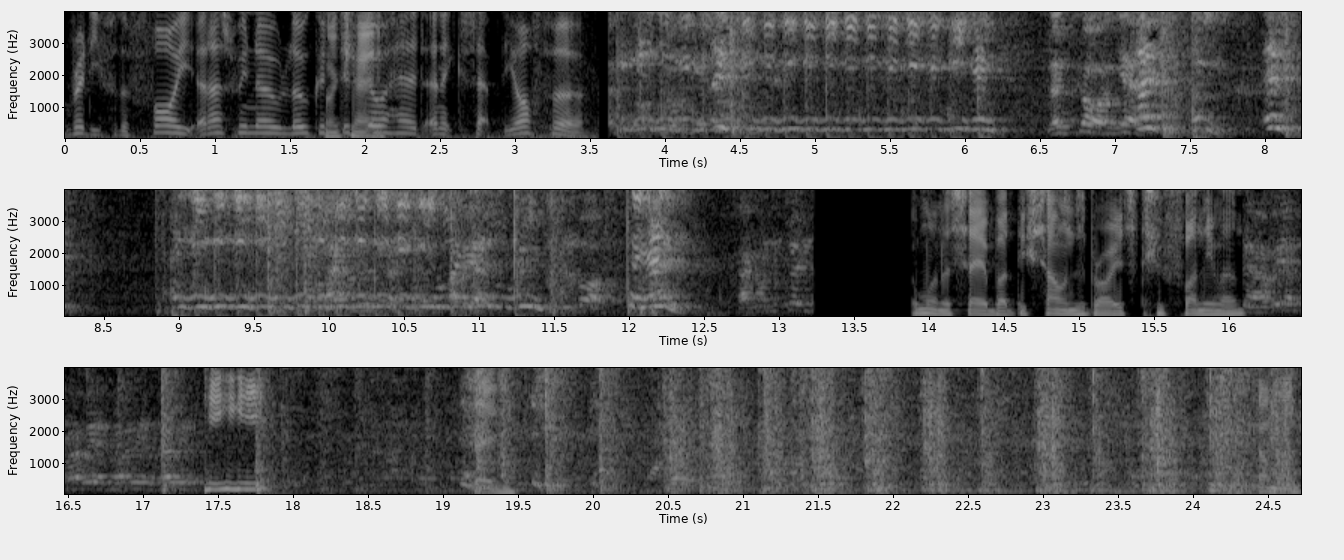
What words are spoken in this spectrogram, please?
ready for the fight. And as we know, Logan did go ahead and accept the offer. Let's go again. I want to say about these sounds, bro. It's too funny, man. Crazy. Come on.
